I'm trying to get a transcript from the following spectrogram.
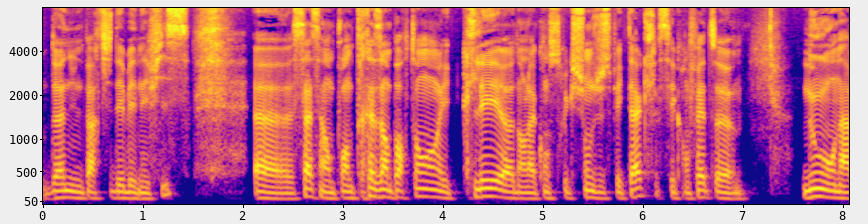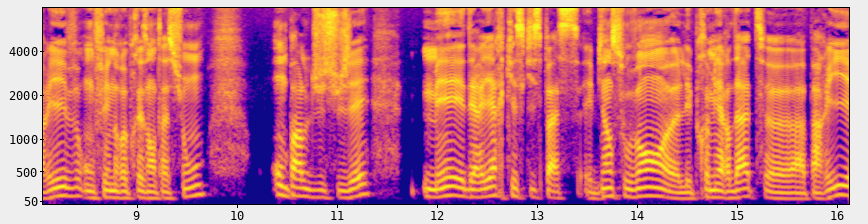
donne une partie des bénéfices. Euh, ça, c'est un point très important et clé euh, dans la construction du spectacle. C'est qu'en fait, euh, nous, on arrive, on fait une représentation, on parle du sujet, mais derrière, qu'est-ce qui se passe? Et bien souvent, euh, les premières dates euh, à Paris,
